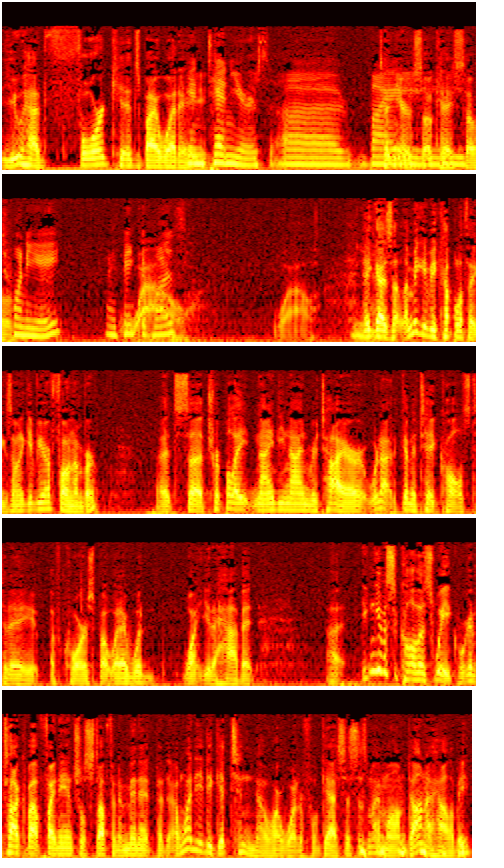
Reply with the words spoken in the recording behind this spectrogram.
You had four kids by what age? In 10 years. Uh, by 10 years, okay, so- 28, I think wow. it was. Wow. Yeah. Hey guys, let me give you a couple of things. I'm going to give you our phone number. It's uh, triple eight ninety nine retire. We're not going to take calls today, of course, but what I would want you to have it. Uh, you can give us a call this week. We're going to talk about financial stuff in a minute, but I want you to get to know our wonderful guest. This is my mom, Donna Halaby.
